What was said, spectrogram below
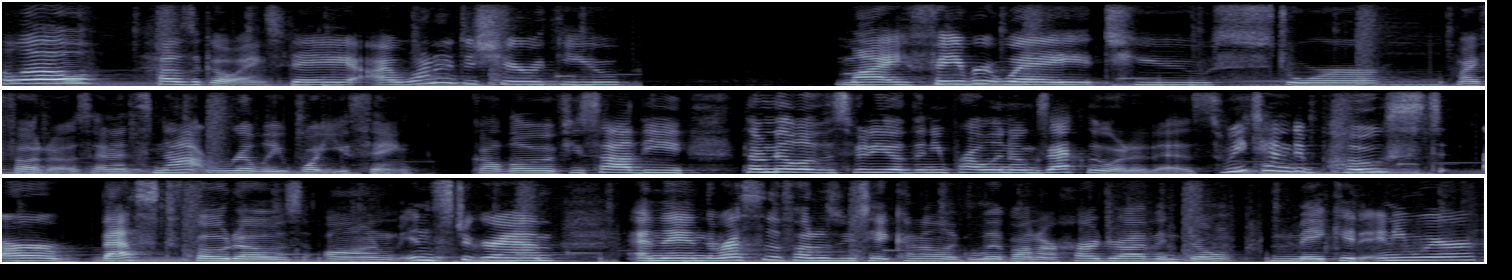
Hello, how's it going? Today I wanted to share with you my favorite way to store my photos, and it's not really what you think. Although if you saw the thumbnail of this video, then you probably know exactly what it is. We tend to post our best photos on Instagram, and then the rest of the photos we take kind of like live on our hard drive and don't make it anywhere,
